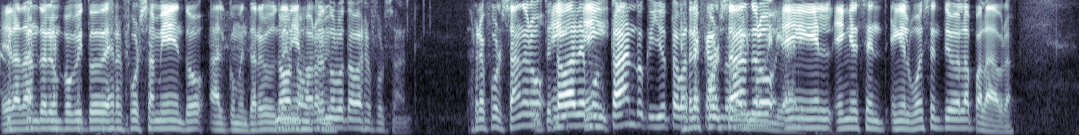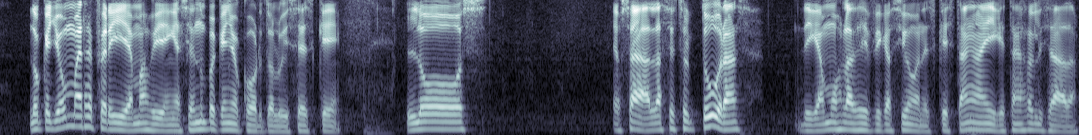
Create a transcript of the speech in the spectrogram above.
Era dándole un poquito de reforzamiento al comentario que no, No, usted no lo estaba reforzando reforzándolo. Usted estaba demontando que yo estaba reforzándolo en el, en, el, en el buen sentido de la palabra. Lo que yo me refería más bien, haciendo un pequeño corto, Luis, es que los, o sea, las estructuras, digamos las edificaciones que están ahí, que están realizadas,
